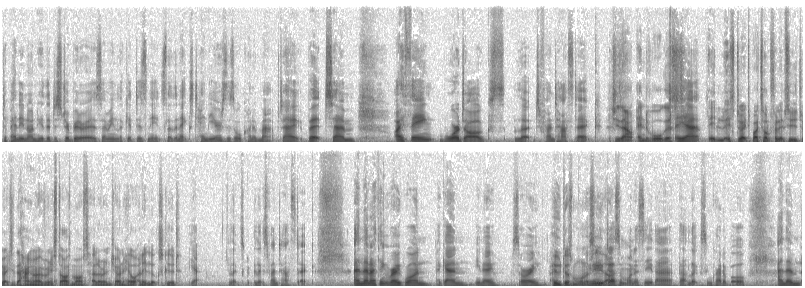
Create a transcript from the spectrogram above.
depending on who the distributor is. I mean, look at Disney; it's like the next ten years is all kind of mapped out. But um, I think War Dogs looked fantastic. which is out end of August. Yeah. It, it's directed by Todd Phillips, who directed The Hangover, and it stars Miles Teller and Jonah Hill, and it looks good. Yeah, it looks it looks fantastic. And then I think Rogue One again. You know, sorry, Who doesn't want to see that? Who doesn't want to see that? That looks incredible. And then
